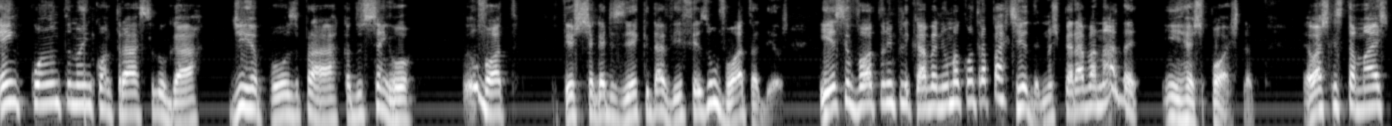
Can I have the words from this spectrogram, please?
enquanto não encontrasse lugar de repouso para a arca do Senhor. Foi um voto. O texto chega a dizer que Davi fez um voto a Deus. E esse voto não implicava nenhuma contrapartida, não esperava nada em resposta. Eu acho que isso está mais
